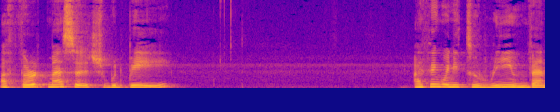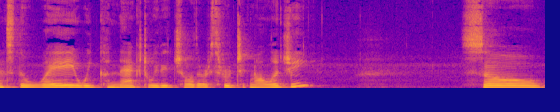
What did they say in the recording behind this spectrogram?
a third message would be I think we need to reinvent the way we connect with each other through technology. So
